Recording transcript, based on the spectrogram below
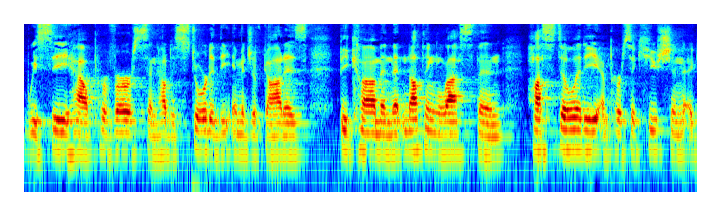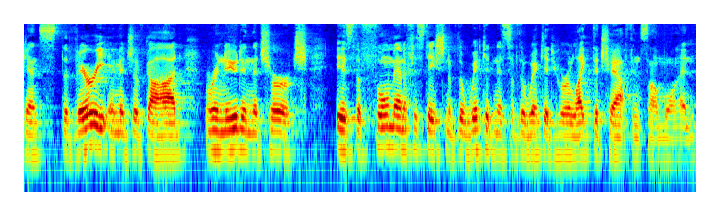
We see how perverse and how distorted the image of God has become, and that nothing less than hostility and persecution against the very image of God renewed in the church is the full manifestation of the wickedness of the wicked who are like the chaff in Psalm 1,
